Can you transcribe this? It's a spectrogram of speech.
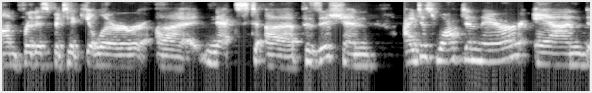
um, for this particular uh, next uh, position, I just walked in there and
